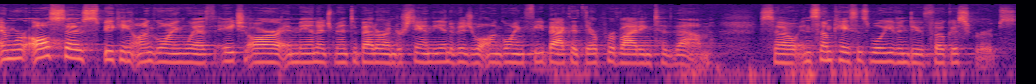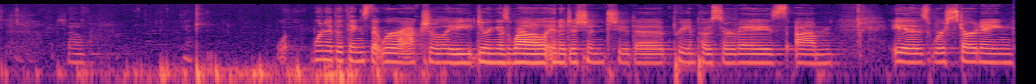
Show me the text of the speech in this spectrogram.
And we're also speaking ongoing with HR and management to better understand the individual ongoing feedback that they're providing to them. So in some cases, we'll even do focus groups, so. One of the things that we're actually doing as well, in addition to the pre and post surveys, um, is we're starting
